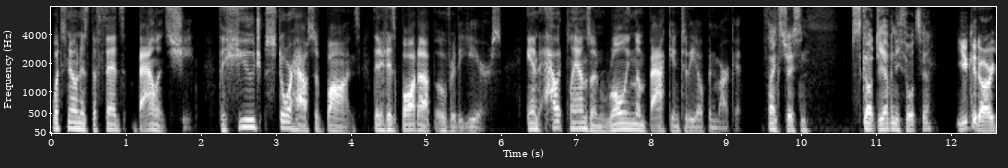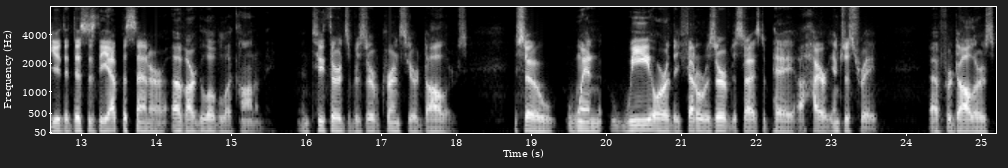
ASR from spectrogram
what's known as the Fed's balance sheet, the huge storehouse of bonds that it has bought up over the years, and how it plans on rolling them back into the open market. Thanks, Jason. Scott, do you have any thoughts here? You could argue that this is the epicenter of our global economy, and two thirds of reserve currency are dollars. So when we or the Federal Reserve decides to pay a higher interest rate uh, for dollars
